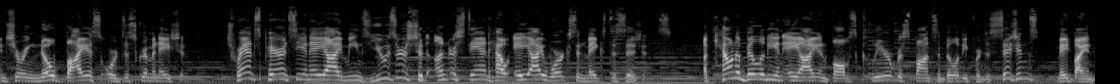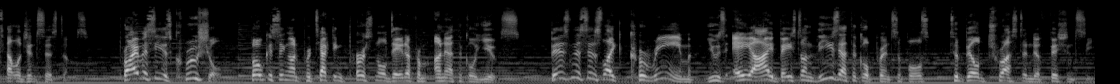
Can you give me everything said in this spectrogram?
ensuring no bias or discrimination. Transparency in AI means users should understand how AI works and makes decisions. Accountability in AI involves clear responsibility for decisions made by intelligent systems. Privacy is crucial, focusing on protecting personal data from unethical use. Businesses like Careem use AI based on these ethical principles to build trust and efficiency.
